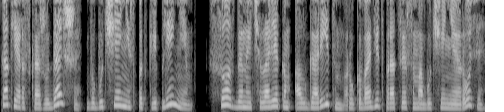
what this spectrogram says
Как я расскажу дальше, в обучении с подкреплением созданный человеком алгоритм руководит процессом обучения Рози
